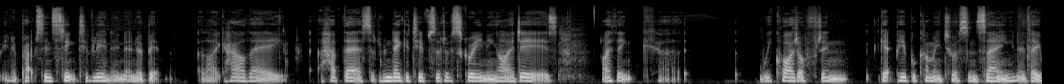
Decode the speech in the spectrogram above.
you know perhaps instinctively and in a bit like how they have their sort of negative sort of screening ideas I think uh, we quite often get people coming to us and saying, you know, they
